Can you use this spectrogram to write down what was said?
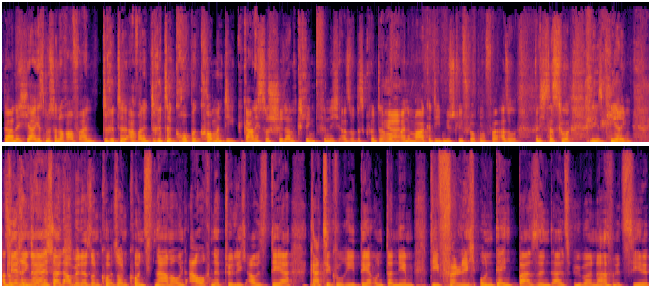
da nicht. Ja, jetzt müssen wir noch auf, ein dritte, auf eine dritte Gruppe kommen, die gar nicht so schillernd klingt, finde ich. Also das könnte auch ja. eine Marke, die Müsliflocken, also wenn ich das so lese, Kering. Also Kering, naja, ist halt auch wieder so ein, so ein Kunstname und auch natürlich aus der Kategorie der Unternehmen, die völlig undenkbar sind als Übernahmeziel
